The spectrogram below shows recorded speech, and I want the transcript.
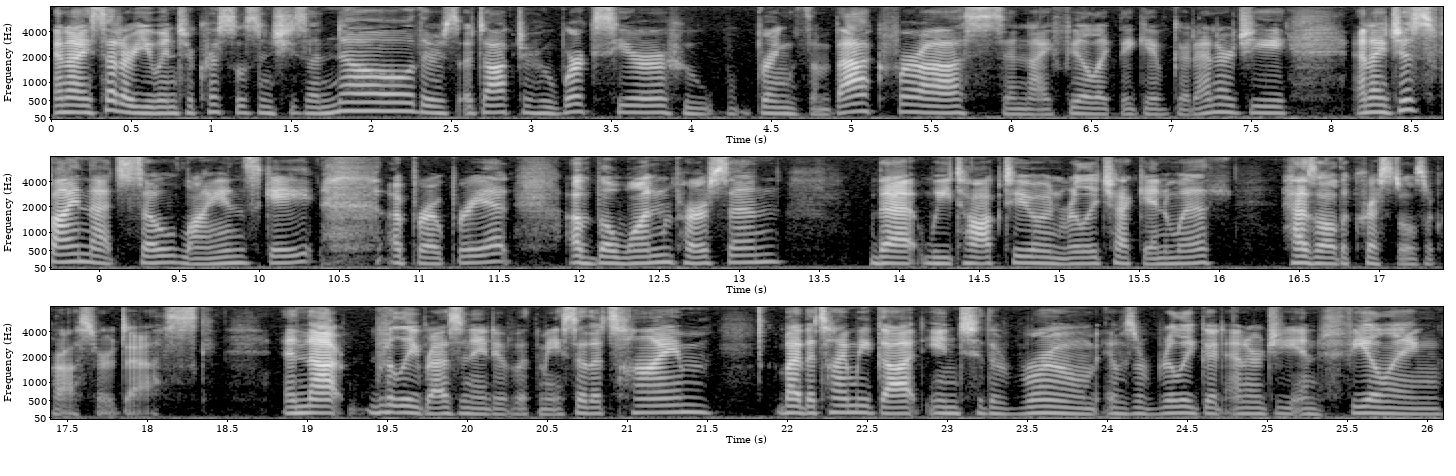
And I said, Are you into crystals? And she said, No, there's a doctor who works here who brings them back for us. And I feel like they give good energy. And I just find that so Lionsgate appropriate of the one person that we talk to and really check in with has all the crystals across her desk. And that really resonated with me. So the time, by the time we got into the room, it was a really good energy and feeling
